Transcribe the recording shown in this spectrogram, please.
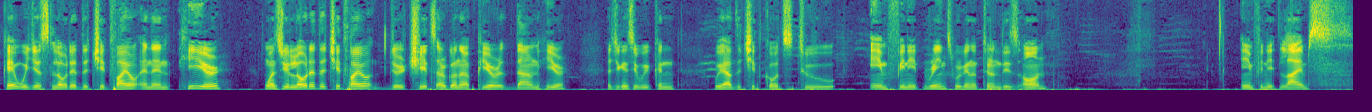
Okay we just loaded the cheat file and then here once you loaded the cheat file your cheats are gonna appear down here. As you can see we can we have the cheat codes to infinite rings. We're gonna turn this on. Infinite lives.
